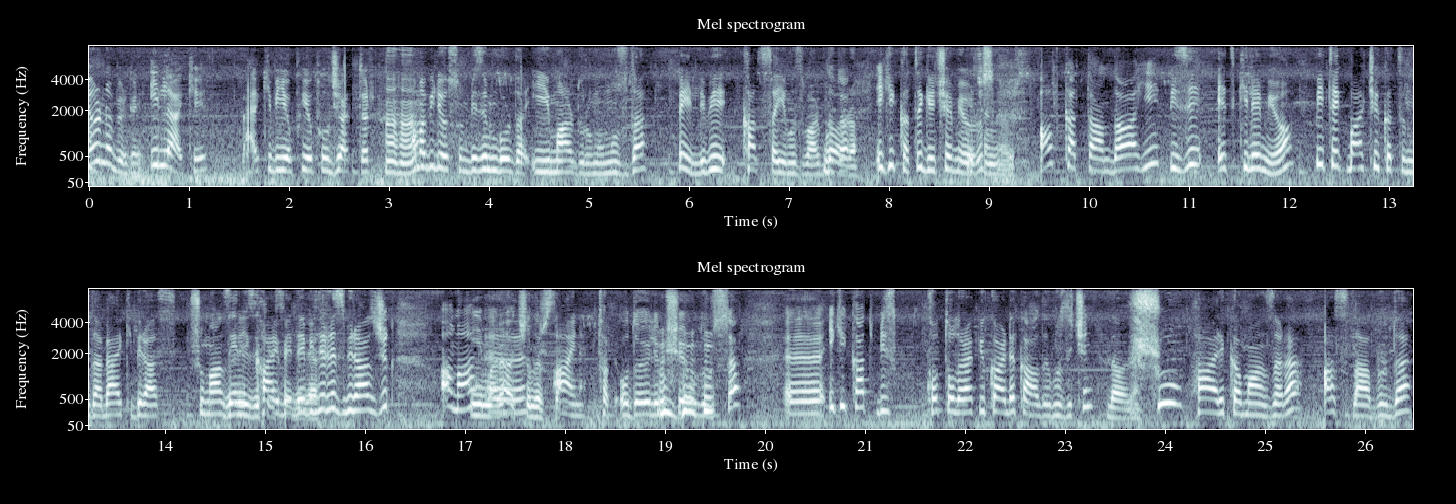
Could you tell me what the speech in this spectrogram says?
yarın öbür gün illaki belki bir yapı yapılacaktır. Hı hı. Ama biliyorsun bizim burada imar durumumuzda belli bir kat sayımız var. Burada Doğru. iki katı geçemiyoruz. Geçemiyoruz. Alt kattan dahi bizi etkilemiyor. Bir tek bahçe katında belki biraz şu manzarayı Denizi kaybedebiliriz birazcık. Ama İmara açılırsa. Aynen tabii o da öyle bir şey olursa. e, iki kat biz kot olarak yukarıda kaldığımız için Doğru. şu harika manzara asla burada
